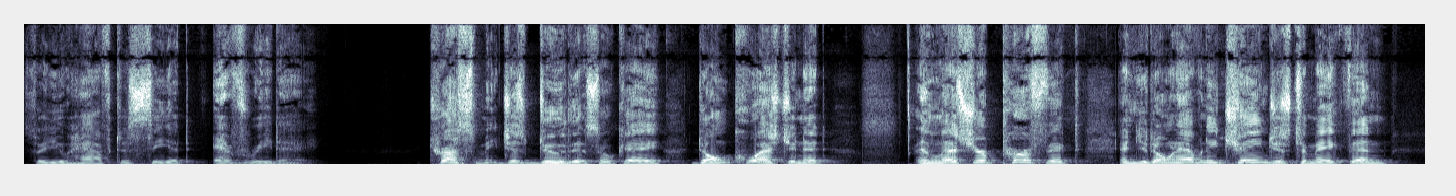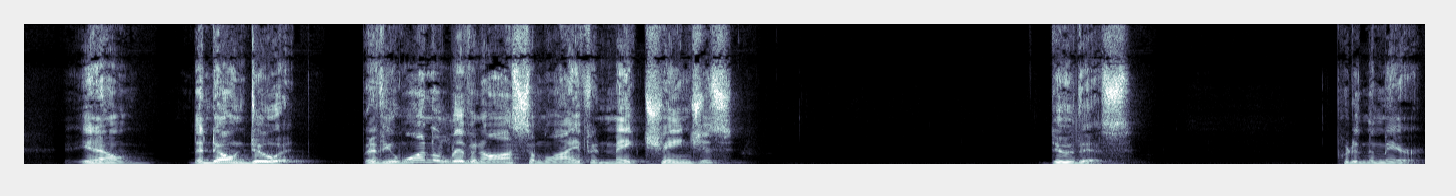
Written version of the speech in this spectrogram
So you have to see it every day. Trust me, just do this, okay? Don't question it. Unless you're perfect and you don't have any changes to make, then, you know, then don't do it. But if you want to live an awesome life and make changes, do this. Put it in the mirror.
